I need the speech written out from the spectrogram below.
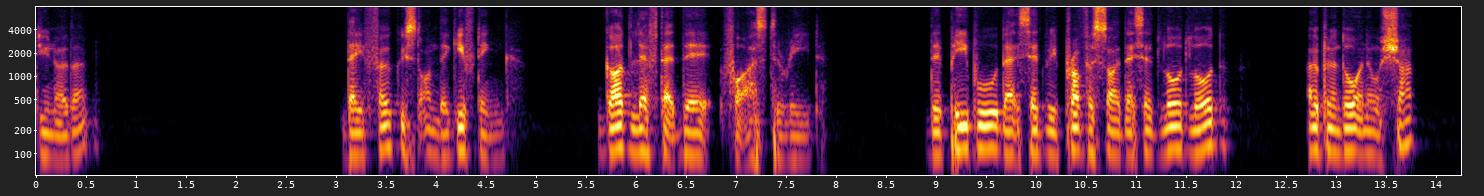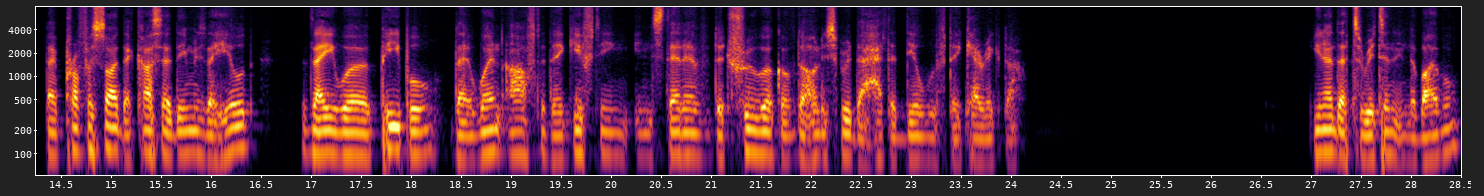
Do you know that? They focused on the gifting. God left that there for us to read. The people that said we prophesied, they said, Lord, Lord, open the door and it was shut. They prophesied, they cast out demons, they healed. They were people that went after their gifting instead of the true work of the Holy Spirit that had to deal with their character. You know that's written in the Bible.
